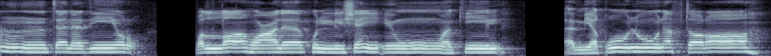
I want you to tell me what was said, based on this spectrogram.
أنت نذير. والله على كل شيء وكيل. أم يقولون افتراه؟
